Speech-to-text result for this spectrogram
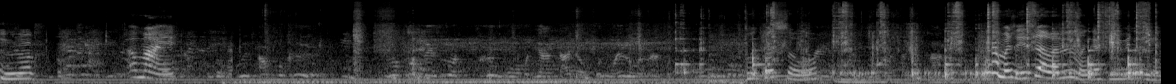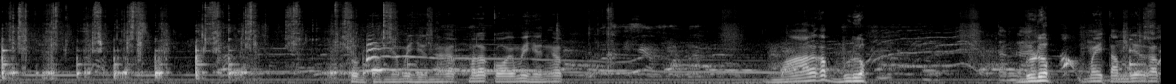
ถือเอาใหม่มันก็สูทำไมสีเสื้อมันไม่เหมือนกับชีวิตจริงส้มตำยังไม่เห็นนะครับมะละกอยังไม่เห็นครับ มาแล้วครับเบือบตำเบือบไม่ตำเยอะครับ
